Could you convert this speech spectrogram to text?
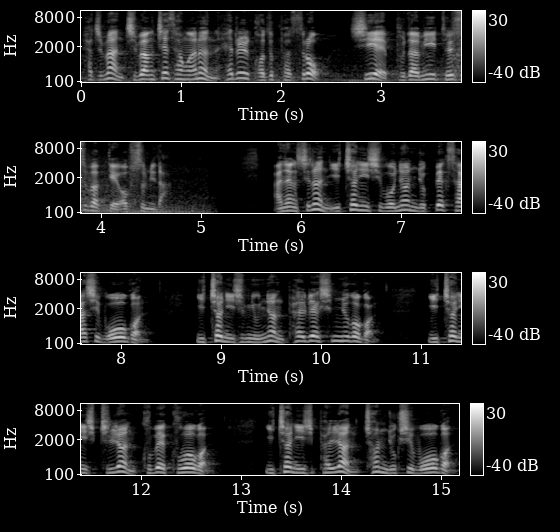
하지만 지방채 상환은 해를 거듭할수록 시에 부담이 될 수밖에 없습니다. 안양시는 2025년 645억 원, 2026년 816억 원, 2027년 909억 원, 2028년 1065억 원,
